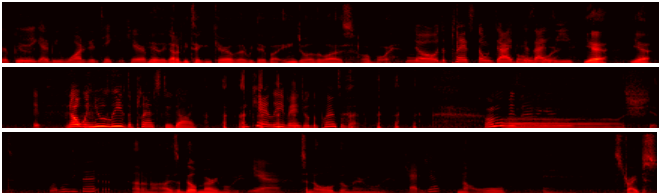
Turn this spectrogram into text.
the- Yeah. they got to be watered and taken care of. Yeah, they got to be taken care of every day by Angel. Otherwise, oh boy. No, the plants don't die because Oh, I leave. Yeah, yeah. If No, when you leave, the plants do die. you can't leave, Angel. The plants will die. What movie is that again? Uh, shit. What movie is that? I don't know. Uh, it's a Bill Murray movie. Yeah. It's an old Bill Murray movie. Caddyshack. No. Stripes.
